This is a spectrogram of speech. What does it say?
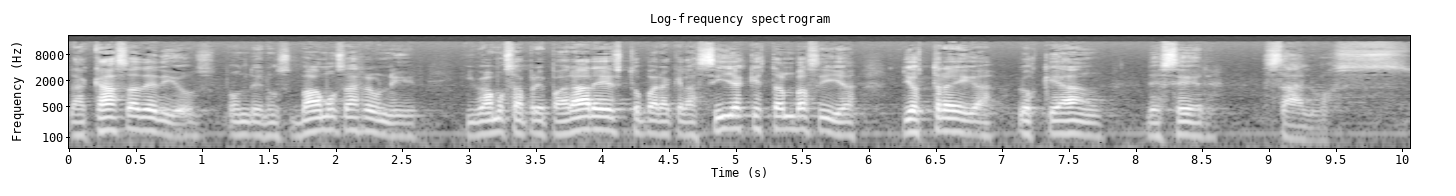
la casa de Dios, donde nos vamos a reunir y vamos a preparar esto para que las sillas que están vacías, Dios traiga los que han de ser salvos.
